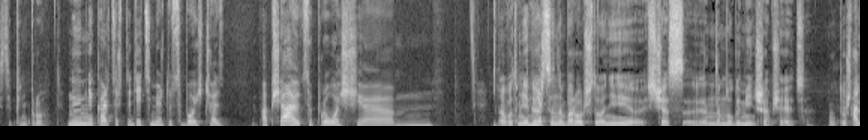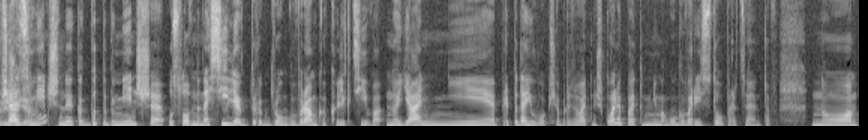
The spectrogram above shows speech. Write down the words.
степень про. Ну и мне кажется, что дети между собой сейчас общаются проще, а вот мне Нет. кажется, наоборот, что они сейчас э, намного меньше общаются. Ну, то, что общаются вижу я. меньше, но и как будто бы меньше условно насилия друг к другу в рамках коллектива. Но я не преподаю в общеобразовательной школе, поэтому не могу говорить сто процентов. Но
